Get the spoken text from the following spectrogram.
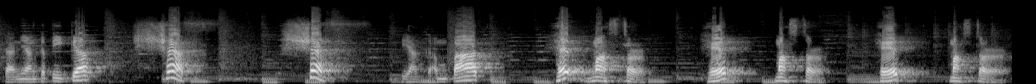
Dan yang ketiga, chef. Chef. Yang keempat, headmaster. Headmaster. Headmaster.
